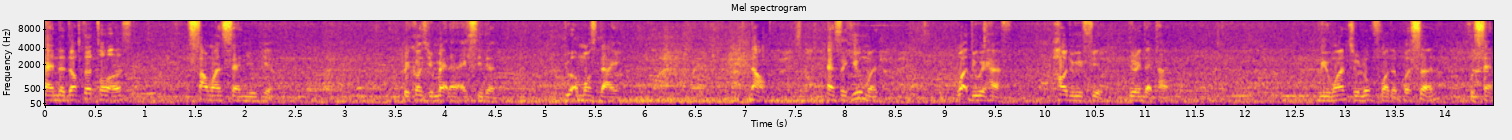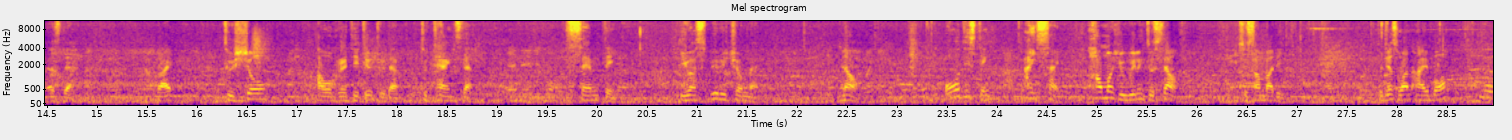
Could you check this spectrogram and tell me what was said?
And the doctor told us, someone sent you here because you met an accident. You almost died. Now, as a human, what do we have? How do we feel during that time? We want to look for the person who sent us there, right? To show our gratitude to them, to thanks them. Same thing. You are spiritual man. Now, all these things, eyesight, how much you're willing to sell to somebody? For just one eyeball? No,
